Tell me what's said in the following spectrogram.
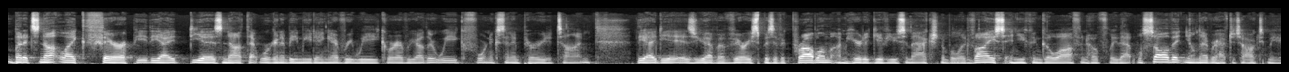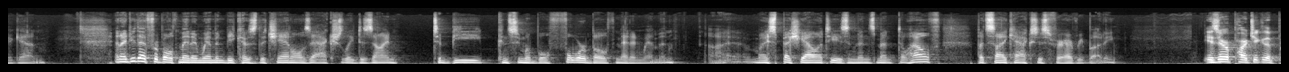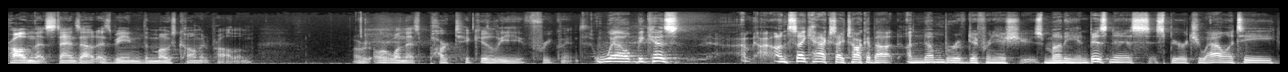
but it's not like therapy. The idea is not that we're going to be meeting every week or every other week for an extended period of time. The idea is you have a very specific problem. I'm here to give you some actionable advice, and you can go off and hopefully that will solve it, and you'll never have to talk to me again. And I do that for both men and women because the channel is actually designed to be consumable for both men and women. Uh, my specialty is in men's mental health, but PsycHacks is for everybody. Is there a particular problem that stands out as being the most common problem? Or, or one that's particularly frequent? Well, because um, on PsycHacks, I talk about a number of different issues money and business, spirituality,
